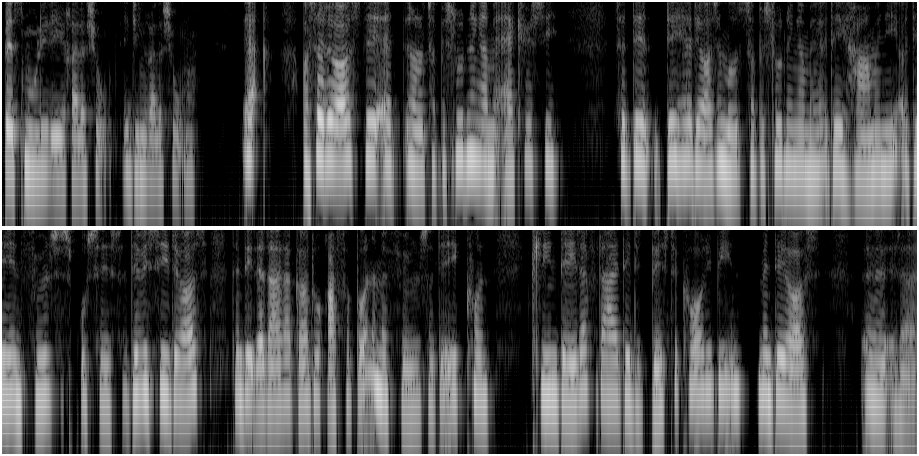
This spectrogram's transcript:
bedst muligt i, relation, i dine relationer. Ja, og så er det også det, at når du tager beslutninger med accuracy, så det, det her det er også en måde, du tager beslutninger med, og det er harmony, og det er en følelsesproces. Og det vil sige, det er også den del af dig, der gør, at du er ret forbundet med følelser. Det er ikke kun clean data for dig, det er dit bedste kort i bilen, men det er også, øh, eller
